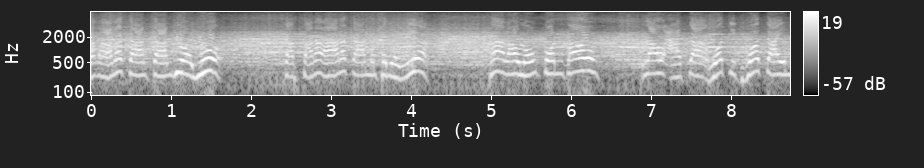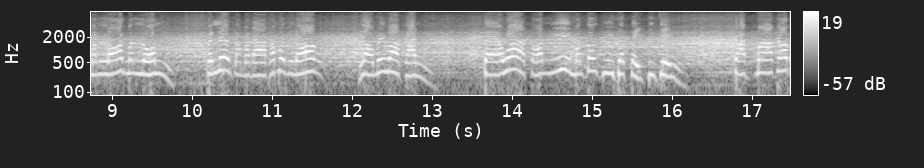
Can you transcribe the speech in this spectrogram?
สถานการณ์การยั่วยุ กับสถานการณ์มันเป็นอย่างนี้ถ้าเราหลงกลเขาเราอาจจะหัวจิตหัวใจมันร้อนมันลน เป็นเรื่องธรรมดาครับเพื่อนพี่น้อง เราไม่ว่ากัน แต่ว่าตอนนี้มันต้องมีสติจริงๆ กลับมาครับ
